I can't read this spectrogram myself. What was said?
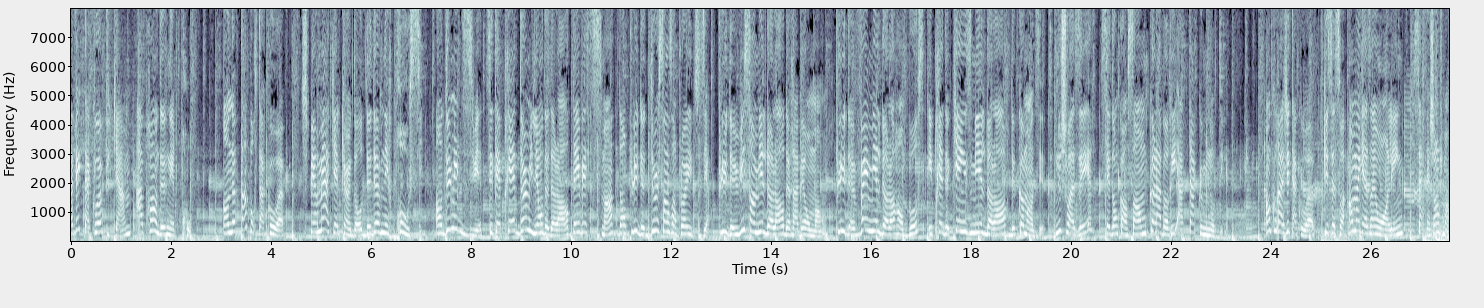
Avec ta coop UCAM, apprends à devenir pro. En optant pour ta coop, tu permets à quelqu'un d'autre de devenir pro aussi. En 2018, c'était près d'un million de dollars d'investissement dans plus de 200 emplois étudiants, plus de 800 000 dollars de rabais aux membres, plus de 20 000 dollars en bourse et près de 15 000 dollars de commandites. Nous choisir, c'est donc ensemble collaborer à ta communauté. Encourager ta coop, que ce soit en magasin ou en ligne, ça fait changement.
